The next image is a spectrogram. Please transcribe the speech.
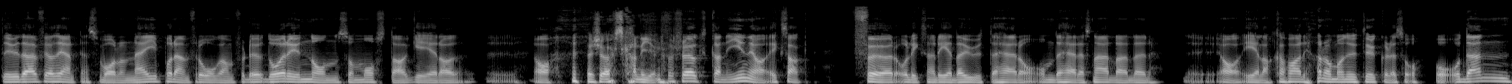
det är ju därför jag egentligen svarar nej på den frågan, för det, då är det ju någon som måste agera, eh, ja, Försökskanin. försökskanin ja, exakt. För att liksom reda ut det här om det här är snälla eller eh, ja, elaka vargar om man uttrycker det så. Och, och den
